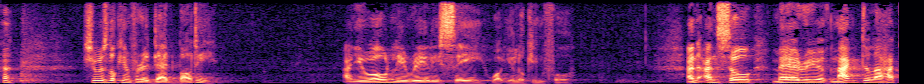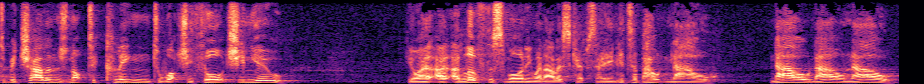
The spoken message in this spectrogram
she was looking for a dead body. And you only really see what you're looking for. And, and so Mary of Magdala had to be challenged not to cling to what she thought she knew, you know, I, I love this morning when Alice kept saying, It's about now. Now, now, now.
